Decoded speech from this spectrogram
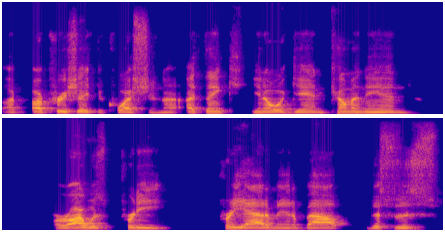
I, I appreciate the question. I, I think you know, again, coming in or I was pretty pretty adamant about this is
